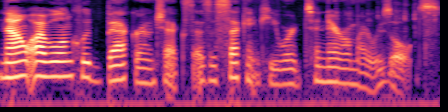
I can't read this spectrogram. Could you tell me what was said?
Now I will include background checks as a second keyword to narrow my results.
